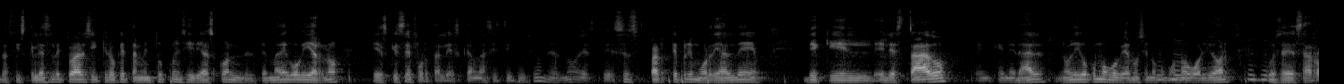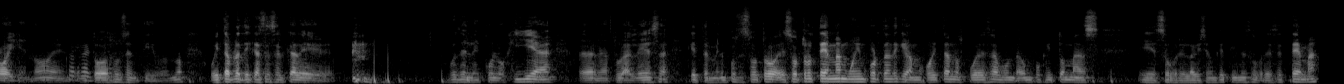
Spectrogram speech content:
las fiscalías electorales, y creo que también tú coincidirías con el tema de gobierno, es que se fortalezcan las instituciones, ¿no? Este, esa es parte primordial de, de que el, el, Estado en general, no digo como gobierno, sino como Nuevo León, pues se desarrolle, ¿no? En, en, todos sus sentidos, ¿no? Ahorita platicaste acerca de pues, de la ecología, de la naturaleza, que también pues, es, otro, es otro tema muy importante que a lo mejor ahorita nos puedes abundar un poquito más eh, sobre la visión que tienes sobre ese tema.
